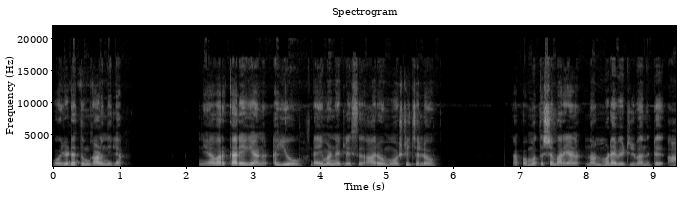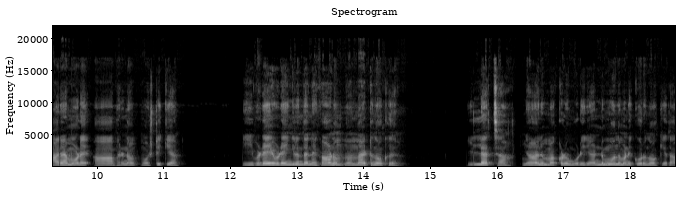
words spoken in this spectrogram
ഒരിടത്തും കാണുന്നില്ല. പിന്നെ അവർക്കറിയുകയാണ് അയ്യോ ഡയമണ്ട് നെക്ലേസ് ആരോ മോഷ്ടിച്ചല്ലോ. അപ്പം മുത്തശ്ശൻ പറയാണ് നമ്മുടെ വീട്ടിൽ വന്നിട്ട് ആരാ മോളെ ആ ആഭരണം മോഷ്ടിക്കുക ഇവിടെ എവിടെയെങ്കിലും തന്നെ കാണും നന്നായിട്ട് നോക്ക്. ഇല്ല അച്ഛാ ഞാനും മക്കളും കൂടി രണ്ട് മൂന്ന് മണിക്കൂർ നോക്കിയതാ.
